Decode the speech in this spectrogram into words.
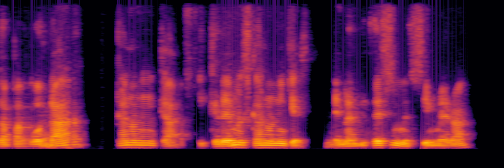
τα παγωτά κανονικά, οι κρέμες κανονικές. Εν αντιθέσει με σήμερα,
